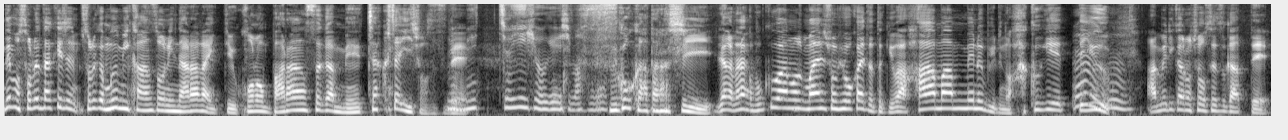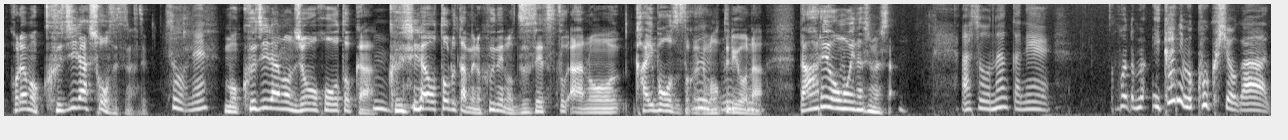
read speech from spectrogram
でもそれだけじゃ、それが無味乾燥にならないっていう、このバランスがめちゃくちゃいい小説で。ね、めっちゃいい表現しますね。すごく新しい。だからなんか僕はあの前書評を書いた時は、ハーマン・メルビルの白芸っていうんうんうアメリカの小説があって、これはもうクジラ小説なんですよ。そうね。もうクジラの情報とか、クジラを取るための船の図説とか、あの、解剖図とかが載ってるような、であれを思い出しました。あそうなんかね本当いかにも国書が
